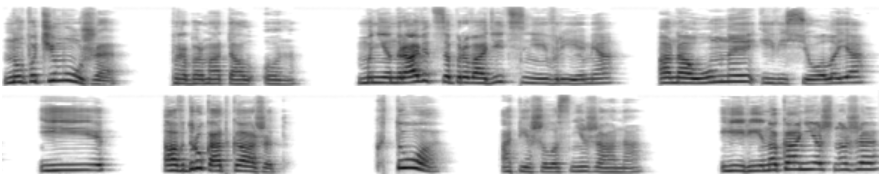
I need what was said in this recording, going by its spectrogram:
«Ну почему же?» – пробормотал он. «Мне нравится проводить с ней время. Она умная и веселая. И... А вдруг откажет?» «Кто?» – опешила Снежана. «Ирина, конечно же.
